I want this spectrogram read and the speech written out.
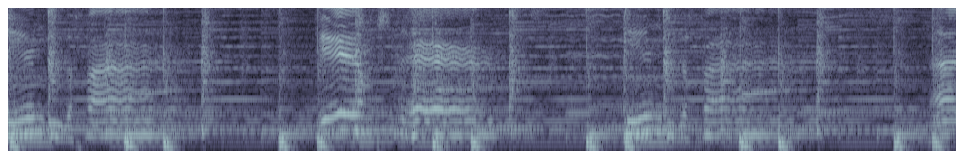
into the fire. Upstairs, the fire. I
